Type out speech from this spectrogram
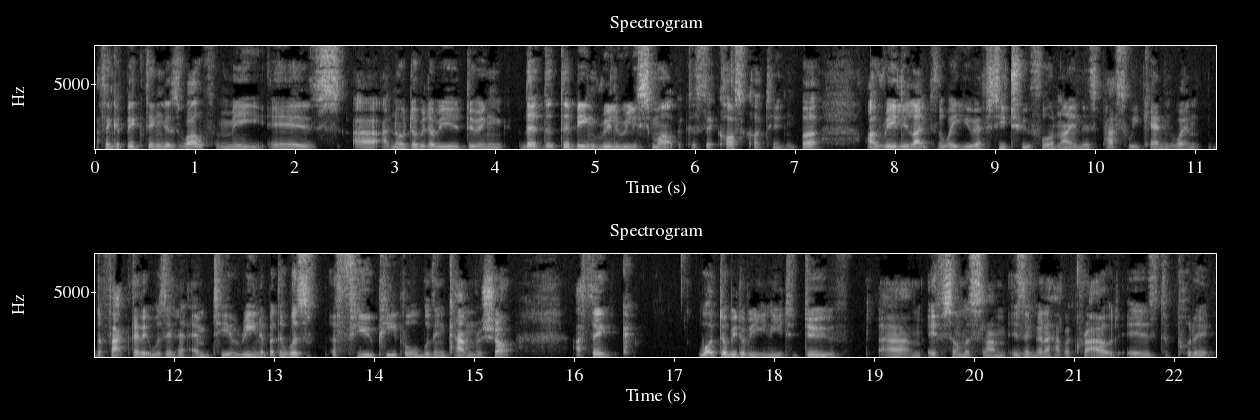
I think a big thing as well for me is uh, I know WWE doing they're, they're being really really smart because they're cost cutting, but I really liked the way UFC 249 this past weekend went. The fact that it was in an empty arena, but there was a few people within camera shot. I think what WWE need to do um, if SummerSlam isn't going to have a crowd is to put it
